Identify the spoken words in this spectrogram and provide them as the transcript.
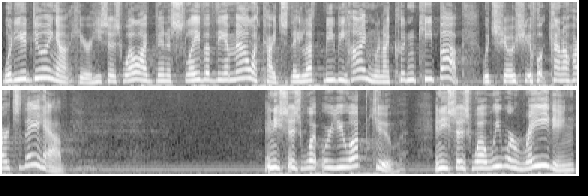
What are you doing out here? He says, Well, I've been a slave of the Amalekites. They left me behind when I couldn't keep up, which shows you what kind of hearts they have. And he says, What were you up to? And he says, Well, we were raiding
